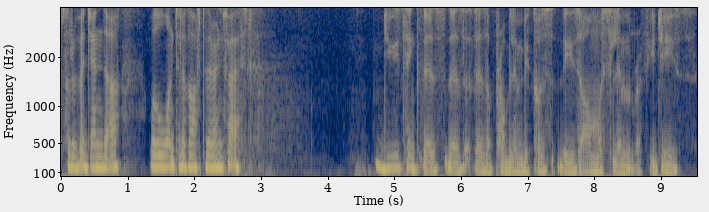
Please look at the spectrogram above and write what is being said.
sort of agenda will want to look after their own first. Do you think there's there's there's a problem because these are Muslim refugees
